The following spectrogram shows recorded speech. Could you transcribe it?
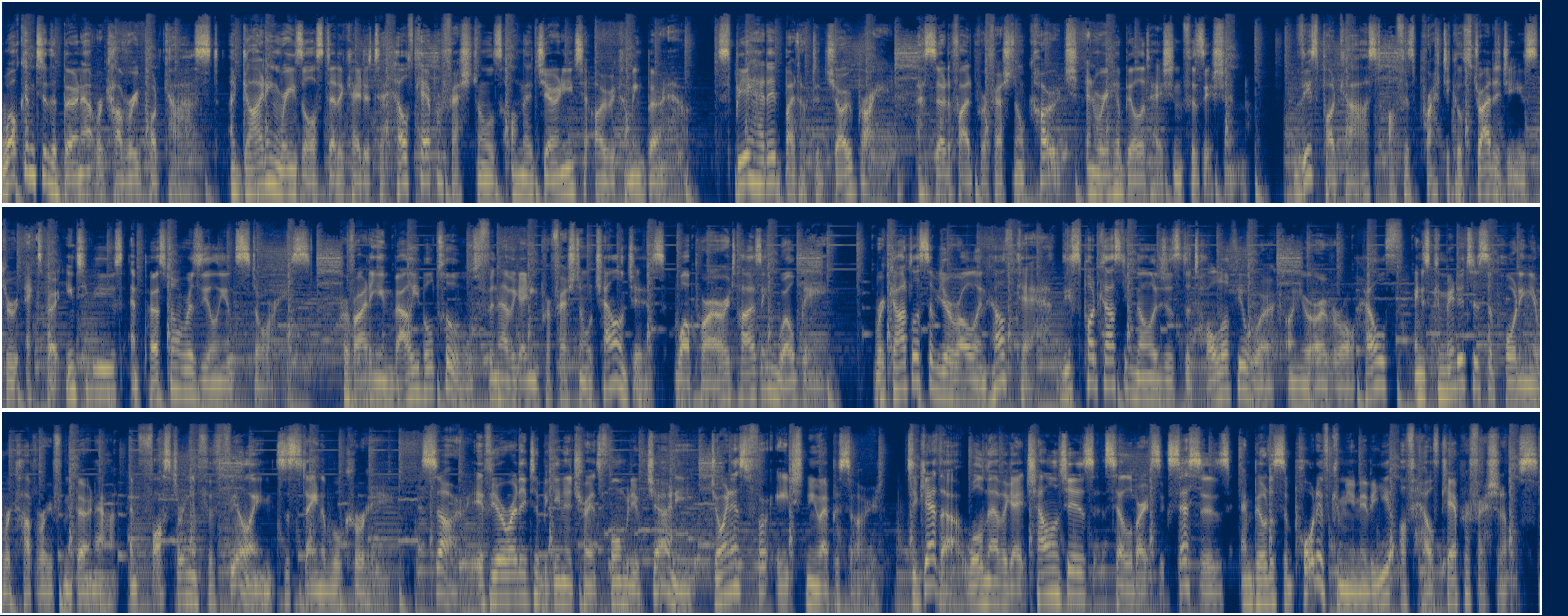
Welcome to the Burnout Recovery Podcast, a guiding resource dedicated to healthcare professionals on their journey to overcoming burnout. Spearheaded by Dr. Jo Braid, a certified professional coach and rehabilitation physician. This podcast offers practical strategies through expert interviews and personal resilience stories, providing invaluable tools for navigating professional challenges while prioritizing well-being. Regardless of your role in healthcare, this podcast acknowledges the toll of your work on your overall health and is committed to supporting your recovery from burnout and fostering a fulfilling, sustainable career. So, if you're ready to begin a transformative journey, join us for each new episode. Together, we'll navigate challenges, celebrate successes, and build a supportive community of healthcare professionals.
